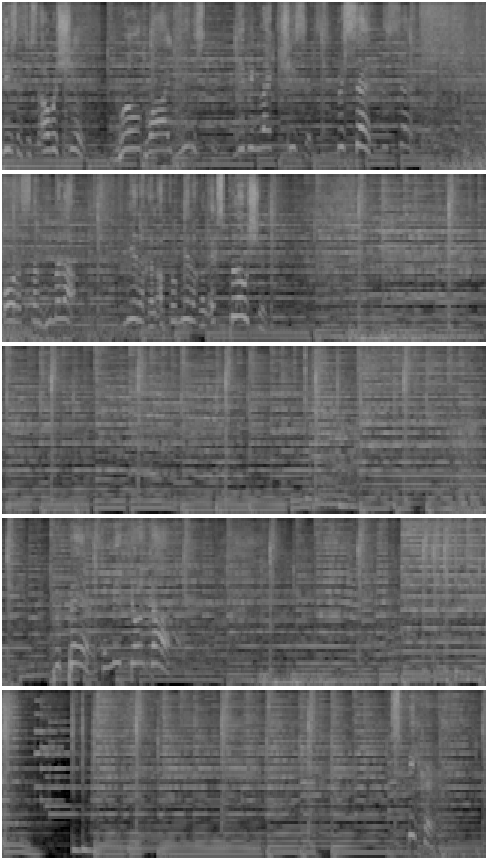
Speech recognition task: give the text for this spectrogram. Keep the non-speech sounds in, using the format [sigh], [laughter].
Jesus is our shield. Worldwide ministry. Living like Jesus. Present. Present. Oras ng Himala. Miracle after miracle explosion. Prepare to meet your God. Speaker,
